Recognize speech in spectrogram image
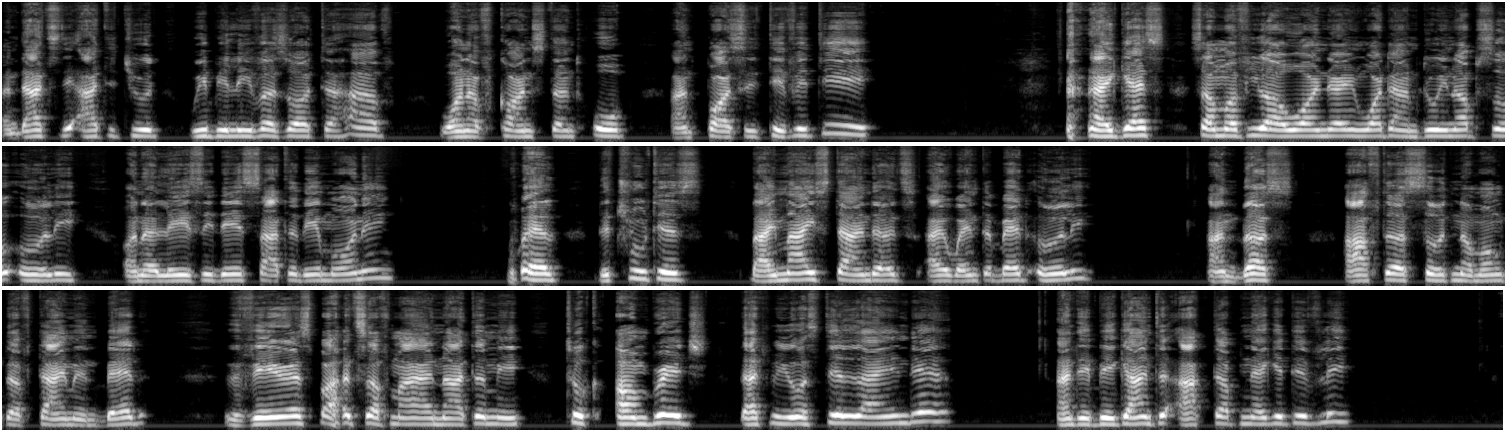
And that's the attitude we believers ought to have one of constant hope and positivity. I guess some of you are wondering what I'm doing up so early on a lazy day Saturday morning. Well, the truth is, by my standards, I went to bed early, and thus, after a certain amount of time in bed, the various parts of my anatomy took umbrage that we were still lying there, and they began to act up negatively.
